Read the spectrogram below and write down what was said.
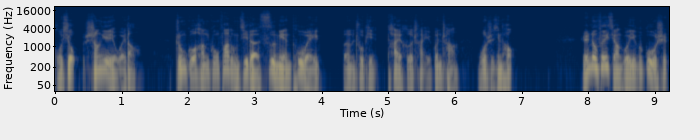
虎嗅商业有味道，中国航空发动机的四面突围。本文出品泰和产业观察，我是金涛。任正非讲过一个故事：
